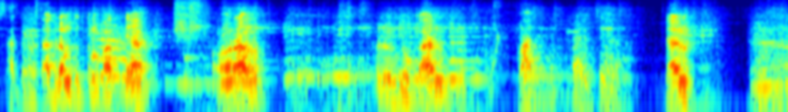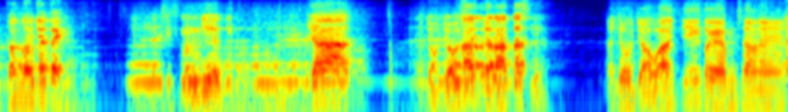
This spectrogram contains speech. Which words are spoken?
Instagram Instagram tuh tempatnya orang menunjukkan pride pride-nya dan contohnya teh achievement dia gitu. Ya nggak jauh-jauh sih. sih ya. Nggak jauh-jauh aja kayak misalnya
